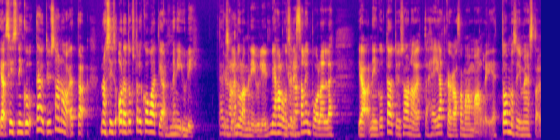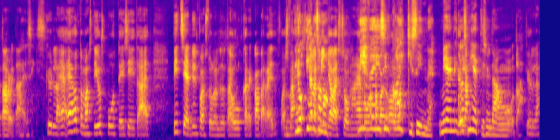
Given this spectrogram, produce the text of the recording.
Ja siis niinku, täytyy sanoa, että no siis odotukset oli kovat ja meni yli. Täytyy Kyllä. sanoa, minulla meni yli. Minä haluan sinne salin puolelle. Ja niin kuin, täytyy sanoa, että hei, jatkakaa samaan malliin. Että tommosia mestoja tarvitaan Helsingissä. Kyllä, ja ehdottomasti just puhuttiin siitä, että vitsi, että nyt voisi tulla nyt jotain ulkkarikavereita, että voisi vähän Joo, ihan sama. minkälaista suomalainen Mie ruoka voi olla. kaikki sinne. Mie en niin edes miettisi mitään muuta. Kyllä.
